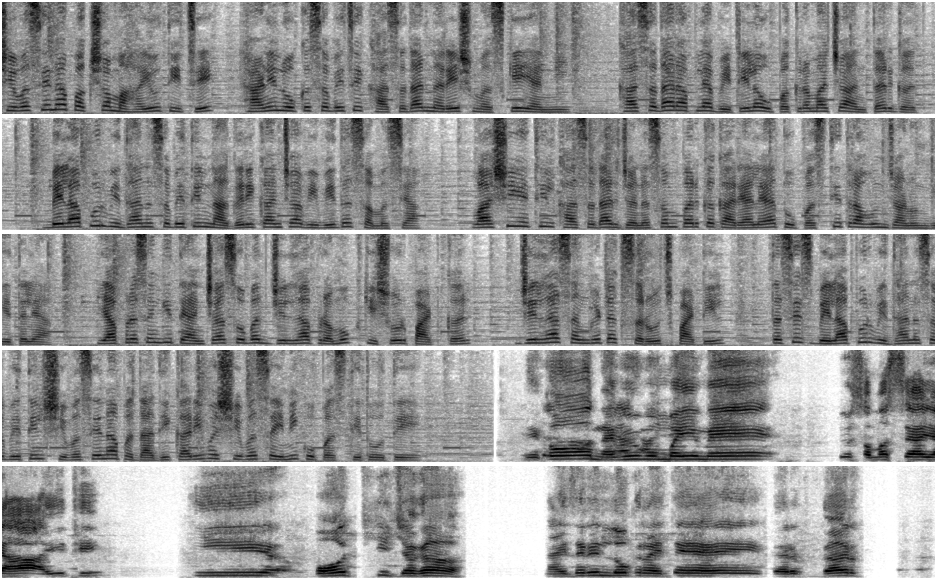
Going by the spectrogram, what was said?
शिवसेना पक्ष महायुतीचे ठाणे लोकसभेचे खासदार नरेश म्हस्के यांनी खासदार आपल्या भेटीला उपक्रमाच्या अंतर्गत बेलापूर विधानसभेतील नागरिकांच्या विविध समस्या वाशी येथील खासदार जनसंपर्क कार्यालयात उपस्थित राहून जाणून घेतल्या. याप्रसंगी त्यांच्यासोबत जिल्हा प्रमुख किशोर पाटकर जिल्हा संघटक सरोज पाटील तसेच बेलापूर विधानसभेतील शिवसेना पदाधिकारी व शिवसैनिक उपस्थित होते. देखो नवी मुंबई में जो समस्या यहाँ आई थी कि बहुत की जगह नाइजरीन लोग रहते हैं, घर घर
